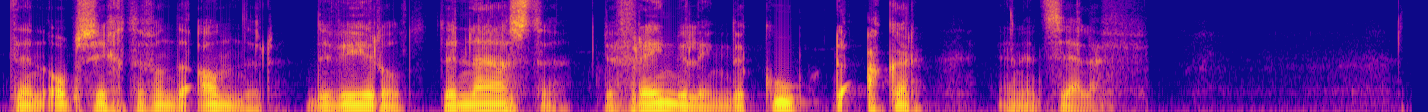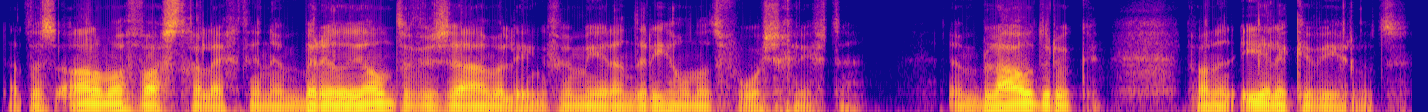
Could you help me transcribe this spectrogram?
ten opzichte van de ander, de wereld, de naaste, de vreemdeling, de koe, de akker en het zelf. Dat was allemaal vastgelegd in een briljante verzameling van meer dan 300 voorschriften. Een blauwdruk van een eerlijke wereld.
